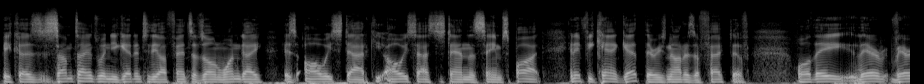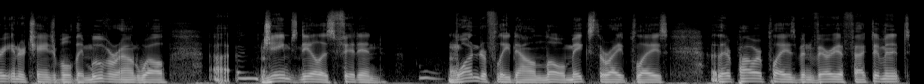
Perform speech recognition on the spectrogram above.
because sometimes when you get into the offensive zone, one guy is always static. He always has to stand in the same spot, and if he can't get there, he's not as effective. Well, they they're very interchangeable. They move around well. Uh, James Neal is fit in wonderfully down low, makes the right plays. Their power play has been very effective, and it's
